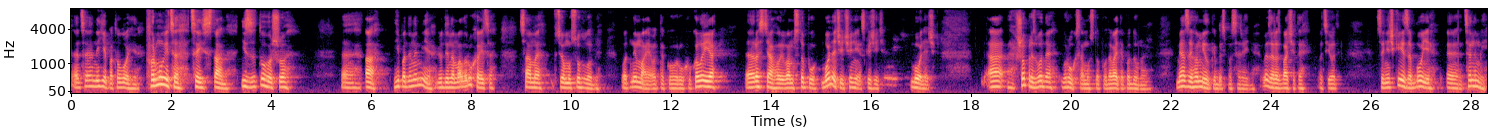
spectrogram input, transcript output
е, це не є патологія. Формується цей стан із-за того, що е, а, гіподинамія, людина мало рухається саме в цьому суглобі. От немає от такого руху. Коли я е, розтягую вам стопу, боляче чи ні? Скажіть? Боляче. А що призводить в рух саму стопу? Давайте подумаємо. М'язи гомілки безпосередньо. Ви зараз бачите оці от синячки, забої. Е, Це не ми,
